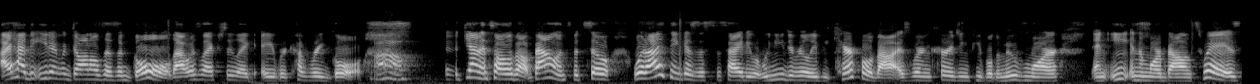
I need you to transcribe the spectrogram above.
I had to eat at McDonald's as a goal. That was actually like a recovery goal. Wow. Again, it's all about balance. But so, what I think as a society, what we need to really be careful about as we're encouraging people to move more and eat in a more balanced way is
